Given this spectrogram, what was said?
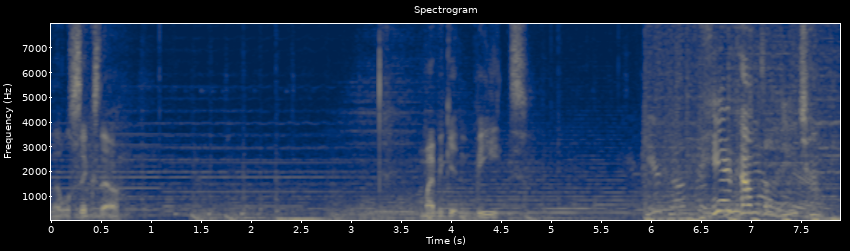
Level six though. Might be getting beat. Here comes a Here new comes a new challenger.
